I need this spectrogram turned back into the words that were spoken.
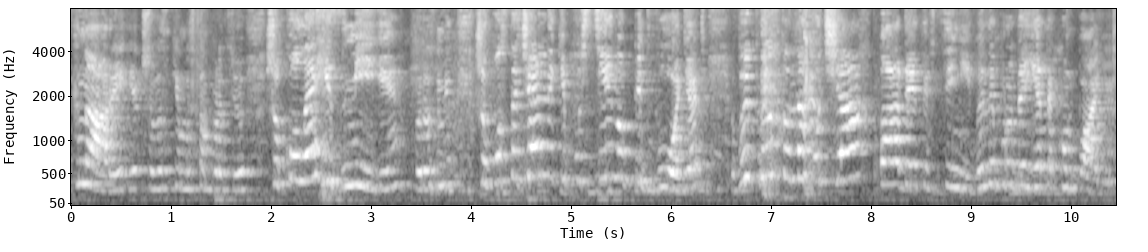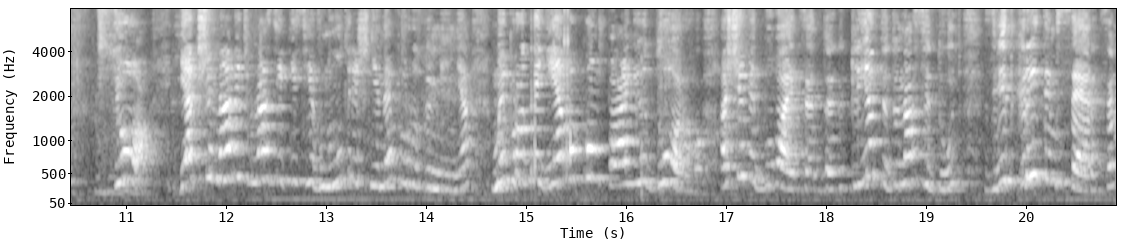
скнари, якщо ви з кимось там працюєте, що колеги змії, ви розумієте, що постачальники постійно підводять, ви просто на очах падаєте в ціні, ви не продаєте компанію. Все. Якщо навіть в нас якісь є внутрішні непорозуміння, ми продаємо компанію дорого. А що відбувається? Клієнти до нас ідуть з відкритим серцем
